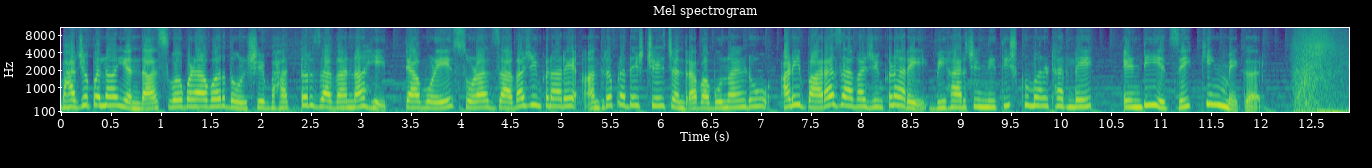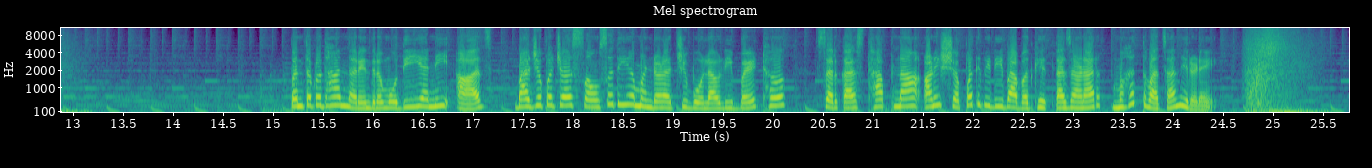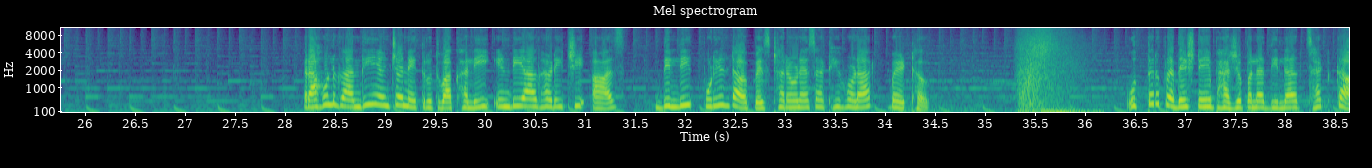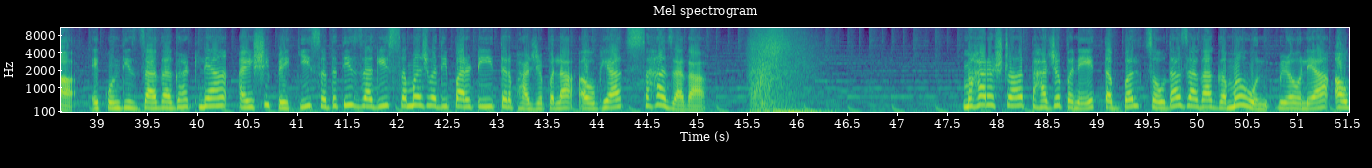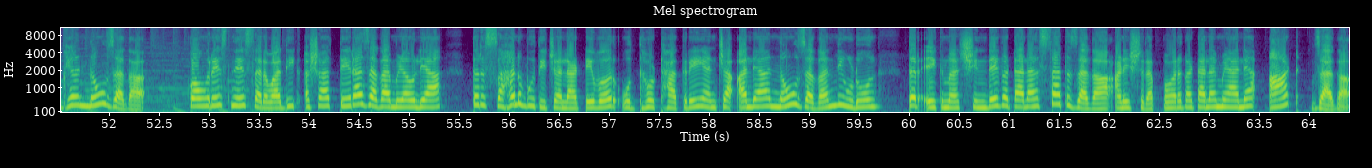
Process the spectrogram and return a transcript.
भाजपला यंदा स्वबळावर दोनशे बहात्तर जागा नाहीत. त्यामुळे सोळा जागा जिंकणारे आंध्र प्रदेशचे चंद्राबाबू नायडू आणि बारा जागा जिंकणारे बिहारचे नितीश कुमार ठरले एनडीएचे किंग मेकर पंतप्रधान नरेंद्र मोदी यांनी आज भाजपच्या संसदीय मंडळाची बोलावली बैठक सरकार स्थापना आणि शपथविधीबाबत घेतला जाणार महत्त्वाचा निर्णय. राहुल गांधी यांच्या नेतृत्वाखाली इंडिया आघाडीची आज दिल्लीत पुढील डावपेच ठरवण्यासाठी होणार बैठक. उत्तर प्रदेशने भाजपला दिला झटका. एकोणतीस जागा घटल्या ऐंशी पैकी सदतीस जागी समाजवादी पार्टी तर भाजपला अवघ्या सहा जागा. महाराष्ट्रात भाजपने तब्बल चौदा जागा गमावून मिळवल्या अवघ्या नऊ जागा. काँग्रेसने सर्वाधिक अशा तेरा जागा मिळवल्या तर सहानुभूतीच्या लाटेवर उद्धव ठाकरे यांच्या आल्या नऊ जागा निवडून तर एकनाथ शिंदे गटाला सात जागा आणि शरद पवार गटाला मिळाल्या आठ जागा.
